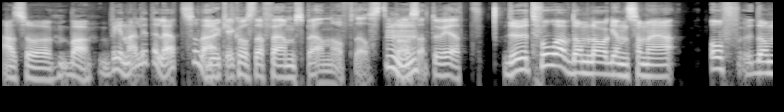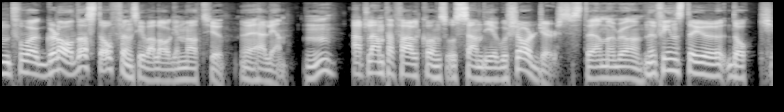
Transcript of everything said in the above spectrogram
Alltså, bara vinna lite lätt Det sådär. brukar kosta fem spänn oftast, Mm. bara så att du vet. Du, är två av de lagen som är off, de två gladaste offensiva lagen möts ju nu i helgen. Mm, Atlanta Falcons och San Diego Chargers. stämmer bra. Nu finns det ju dock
